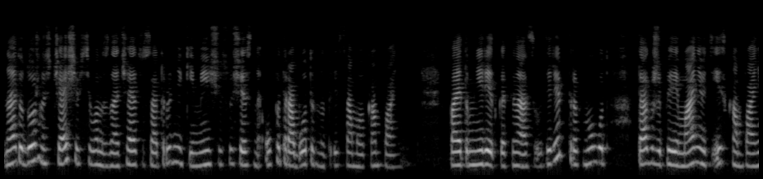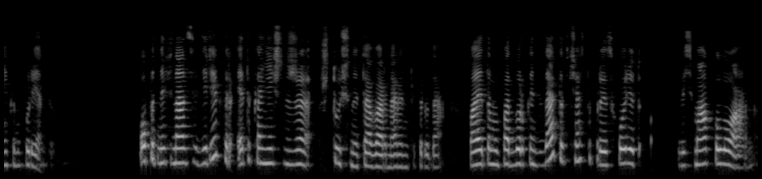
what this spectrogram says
на эту должность чаще всего назначаются сотрудники, имеющие существенный опыт работы внутри самой компании. Поэтому нередко финансовых директоров могут также переманивать из компаний конкурентов. Опытный финансовый директор – это, конечно же, штучный товар на рынке труда, поэтому подбор кандидатов часто происходит весьма кулуарно.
